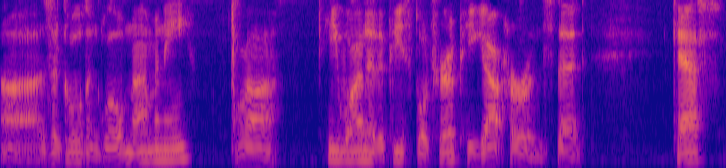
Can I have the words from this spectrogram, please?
uh, is a Golden Globe nominee. Uh, he wanted a peaceful trip. He got her instead. Cass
